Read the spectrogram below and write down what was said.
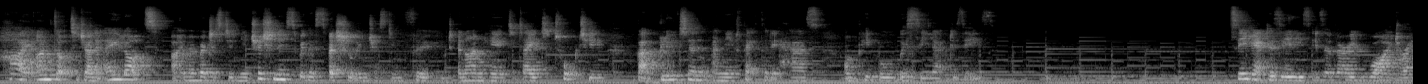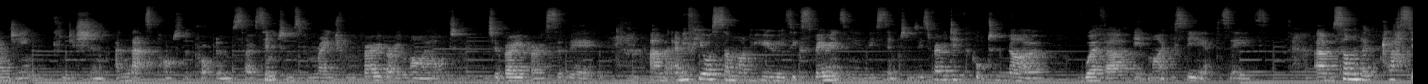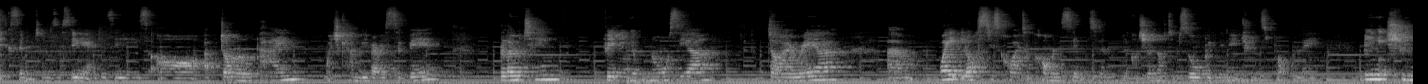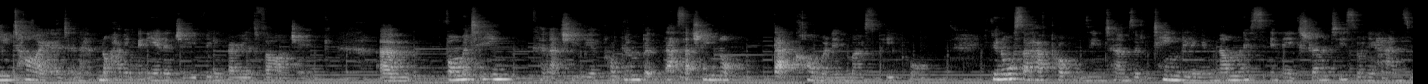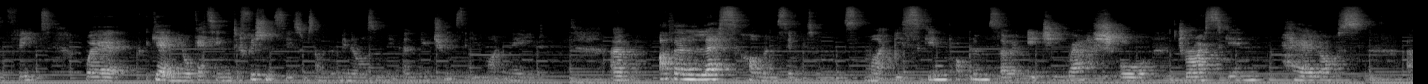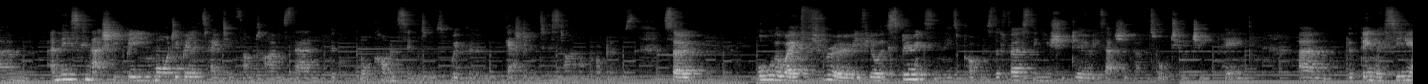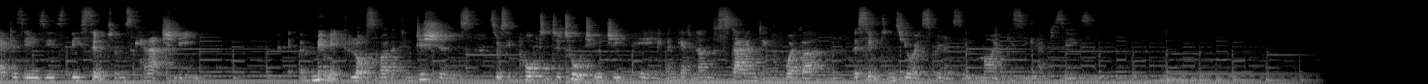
Hi, I'm Dr. Janet Aylott. I'm a registered nutritionist with a special interest in food, and I'm here today to talk to you about gluten and the effect that it has on people with celiac disease. Celiac disease is a very wide ranging condition, and that's part of the problem. So, symptoms can range from very, very mild to very, very severe. Um, and if you're someone who is experiencing these symptoms, it's very difficult to know whether it might be celiac disease. Um, some of the classic symptoms of celiac disease are abdominal pain, which can be very severe, bloating, feeling of nausea, diarrhea. Um, weight loss is quite a common symptom because you're not absorbing the nutrients properly. Being extremely tired and not having any energy, feeling very lethargic. Um, vomiting can actually be a problem, but that's actually not that common in most people. You can also have problems in terms of tingling and numbness in the extremities, so in your hands and feet, where again you're getting deficiencies from some of the minerals and, nutrients that you might need. Um, other less common symptoms might be skin problems, so an itchy rash or dry skin, hair loss, um, and these can actually be more debilitating sometimes than the more common symptoms with the gastrointestinal problems. So all the way through, if you're experiencing these problems, the first thing you should do is actually go and talk to your GP. Um, the thing with celiac disease is these symptoms can actually mimic lots of other conditions, so it's important to talk to your GP and get an understanding of whether the symptoms you're experiencing might be celiac disease.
